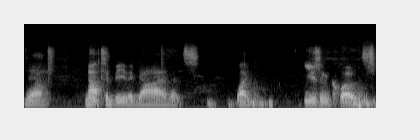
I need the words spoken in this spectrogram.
Yeah, not to be the guy that's like using quotes.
